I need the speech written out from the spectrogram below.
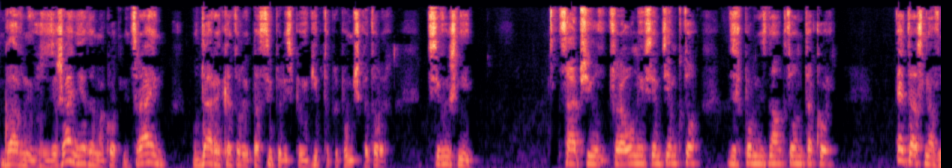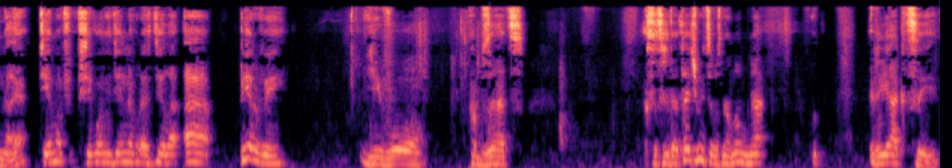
Главное его содержание – это Макот Мицраим, удары, которые посыпались по Египту, при помощи которых Всевышний сообщил фараону и всем тем, кто до сих пор не знал, кто он такой. Это основная тема всего недельного раздела, а первый его абзац сосредотачивается в основном на реакции,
